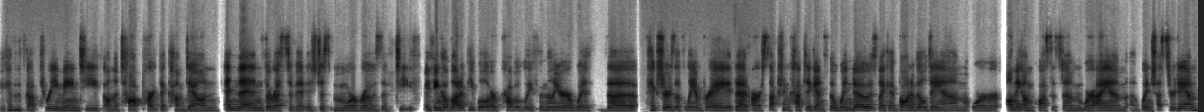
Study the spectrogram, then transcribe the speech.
because mm-hmm. it's got three main teeth on the top part that come down. And then the rest of it is just more rows of teeth. I think a lot of people are probably familiar with the pictures of lamprey that yeah. are suction cupped against the windows, like at Bonneville Dam or on the Umpqua system where I am, Winchester Dam.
